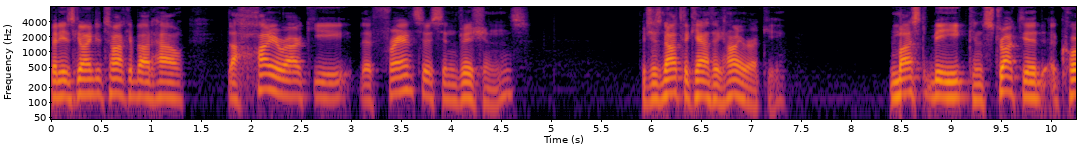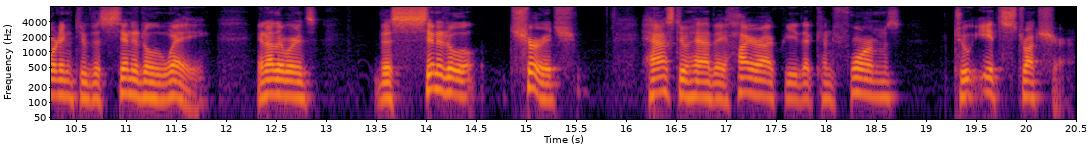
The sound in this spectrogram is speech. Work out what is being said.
but he's going to talk about how the hierarchy that Francis envisions, which is not the Catholic hierarchy, must be constructed according to the synodal way. In other words, the synodal church has to have a hierarchy that conforms to its structure.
